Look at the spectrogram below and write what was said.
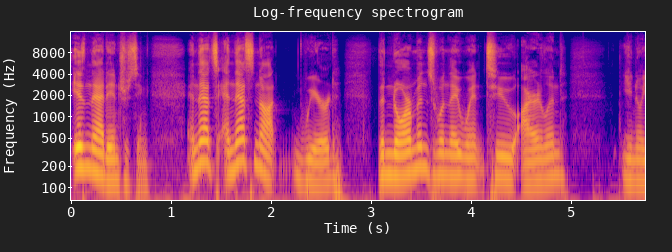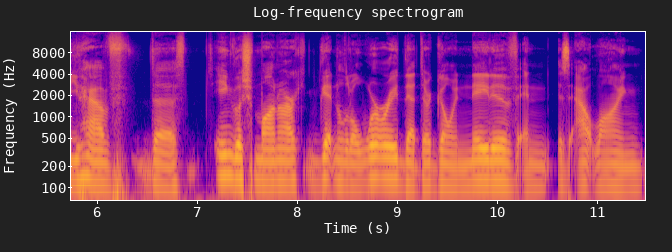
Isn't that interesting? And that's and that's not weird. The Normans when they went to Ireland, you know, you have the English monarch getting a little worried that they're going native and is outlawing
